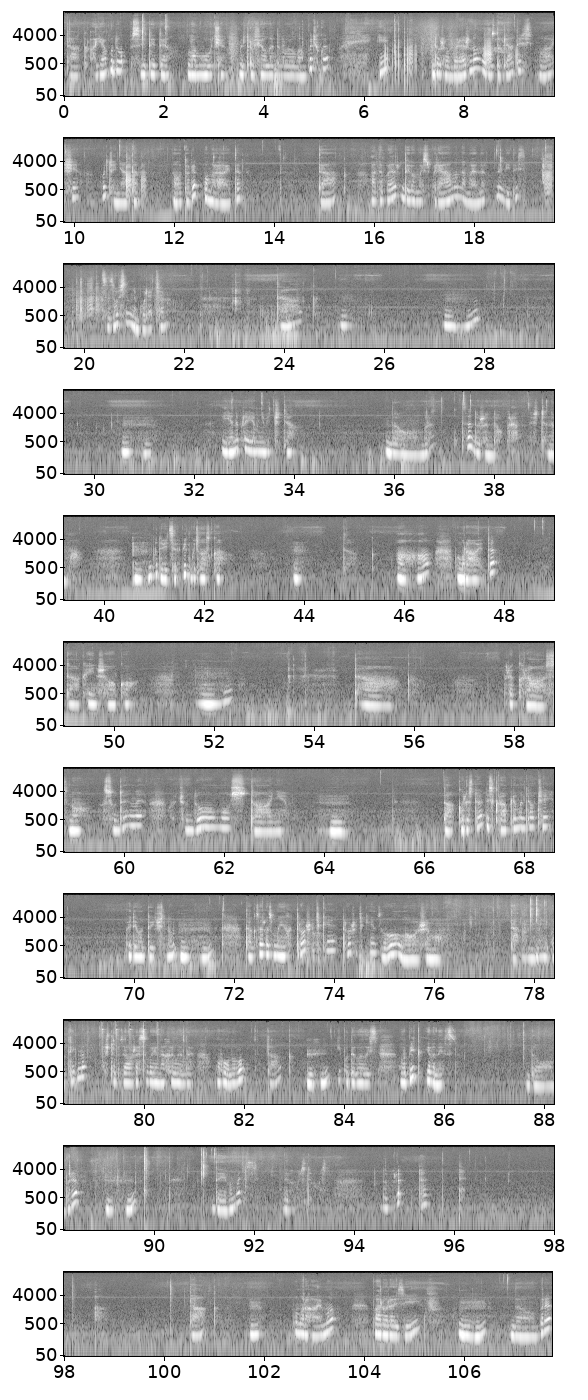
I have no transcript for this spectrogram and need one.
Так, а я буду світити вам очі ультрафіолетовою лампочкою і дуже обережно роздивлятись ваші оченята. Готові? Поморгайте. Так. А тепер дивимось прямо на мене. Не бійтесь. Це зовсім не боляче. Так. Угу. Є неприємні відчуття. Добре. Це дуже добре. Ще нема. Угу. Подивіться в бік, будь ласка. Так. Ага. Поморгайте. Так, інше око. Угу. Прекрасно. Судини в чудовому стані. Так, користуєтесь краплями для очей? Періодично. Так, зараз ми їх трошечки, трошечки зволожимо. Так, мені потрібно, щоб зараз ви нахилили голову. Так. І подивились вбік і вниз. Добре. Угу. Дивимось. Дивимось, дивимось. Добре. Так. Поморгаємо пару разів. Угу. Добре.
